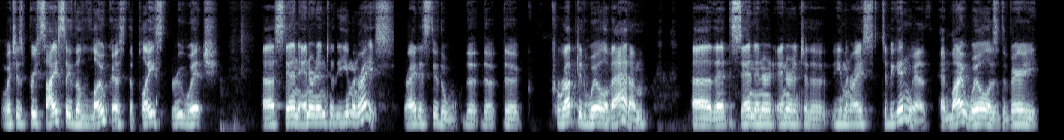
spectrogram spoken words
which is precisely the locus, the place through which uh, sin entered into the human race. Right? It's through the the the, the corrupted will of Adam uh, that sin entered entered into the human race to begin with, and my will is the very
